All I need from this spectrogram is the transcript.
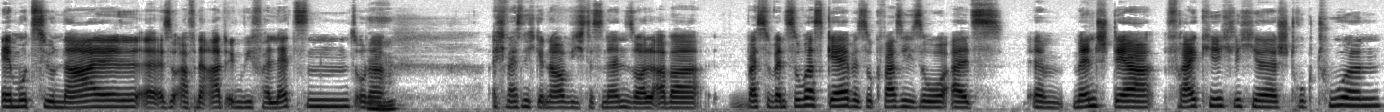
emotional, äh, also auf eine Art irgendwie verletzend oder mhm. ich weiß nicht genau, wie ich das nennen soll, aber weißt du, wenn es sowas gäbe, so quasi so als ähm, Mensch, der freikirchliche Strukturen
